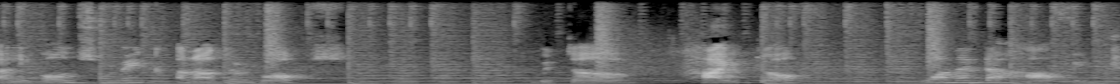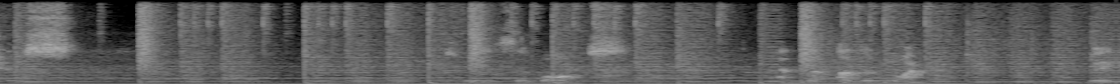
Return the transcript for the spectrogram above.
I'll also make another box with a height of one and a half inches. So here's the box and the other one with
